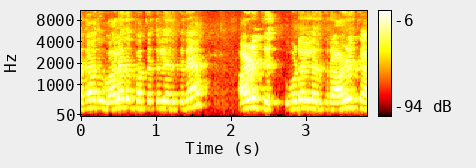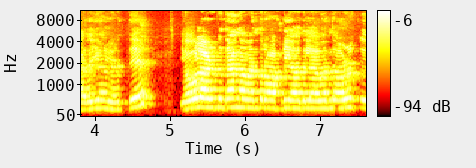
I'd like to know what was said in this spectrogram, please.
அதாவது வலது பக்கத்தில் இருக்கிற அழுக்கு உடலில் இருக்கிற அழுக்கு அதையும் எடுத்து எவ்வளோ அழுக்கு தாங்க வந்துடும் அப்படி அதில் வந்து அழுக்கு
